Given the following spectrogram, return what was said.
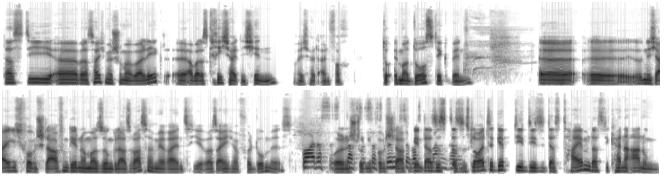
dass die, äh, das habe ich mir schon mal überlegt, äh, aber das kriege ich halt nicht hin, weil ich halt einfach du immer durstig bin. äh, äh, und ich eigentlich vorm Schlafen gehen noch mal so ein Glas Wasser mir reinziehe, was eigentlich auch voll dumm ist Boah, das ist, oder eine das Stunde ist das vorm Dümmste, Schlafen gehen, dass es, dass es Leute gibt, die, die das timen, dass sie keine Ahnung,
